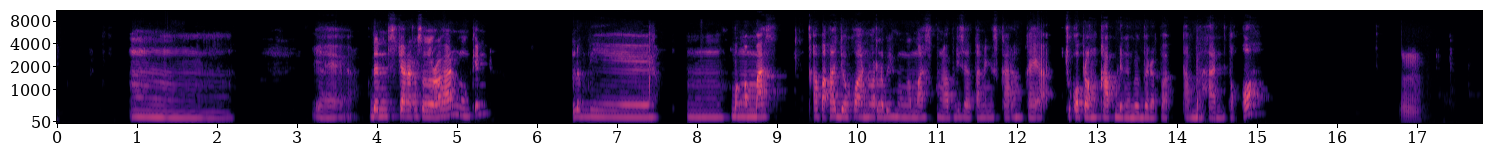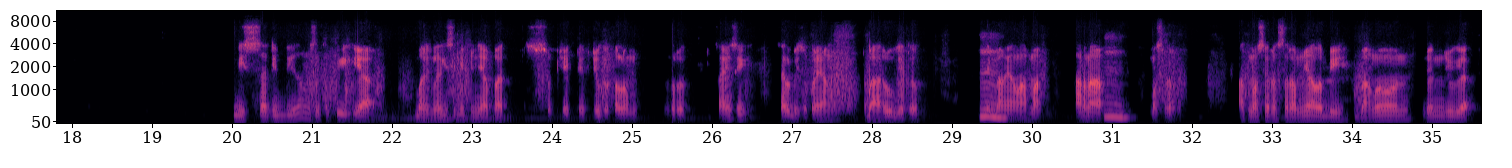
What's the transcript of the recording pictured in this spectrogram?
Hmm. Ya, ya, ya. Dan secara keseluruhan mungkin lebih hmm, mengemas, apakah Joko Anwar lebih mengemas Pengabdi Setan yang sekarang kayak cukup lengkap dengan beberapa tambahan tokoh? hmm. Bisa dibilang sih tapi ya balik lagi sini pendapat subjektif juga kalau menurut saya sih saya lebih suka yang baru gitu timbang Hmm. yang lama karena Hmm. atmosfer atmosfer seremnya lebih bangun dan juga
